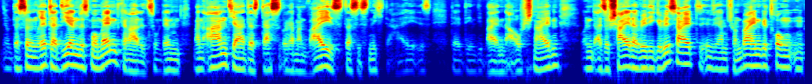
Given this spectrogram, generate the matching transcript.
das ist so ein retardierendes Moment geradezu, denn man ahnt ja, dass das oder man weiß, dass es nicht der Hai ist, der, den die beiden da aufschneiden. Und also Scheider will die Gewissheit, sie haben schon Wein getrunken.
